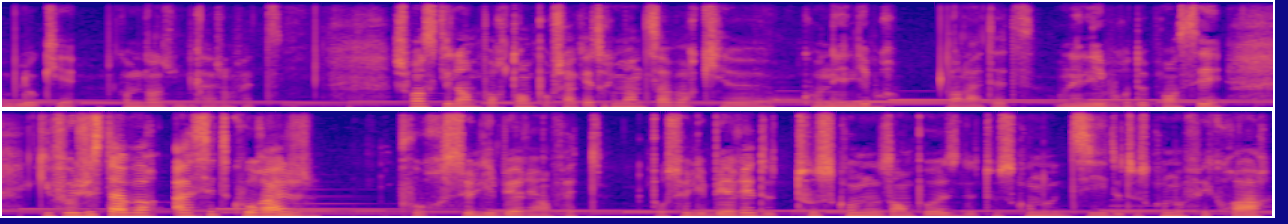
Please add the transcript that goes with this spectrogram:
bloqués, comme dans une cage en fait. Je pense qu'il est important pour chaque être humain de savoir qu'on est libre dans la tête, on est libre de penser, qu'il faut juste avoir assez de courage pour se libérer en fait, pour se libérer de tout ce qu'on nous impose, de tout ce qu'on nous dit, de tout ce qu'on nous fait croire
